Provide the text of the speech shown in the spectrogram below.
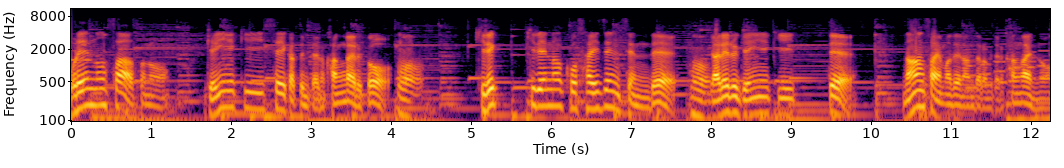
俺のさ、その、現役生活みたいなの考えると、うん。キレッキレのこう最前線でうん。やれる現役って何歳までなんだろうみたいな考えるの？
